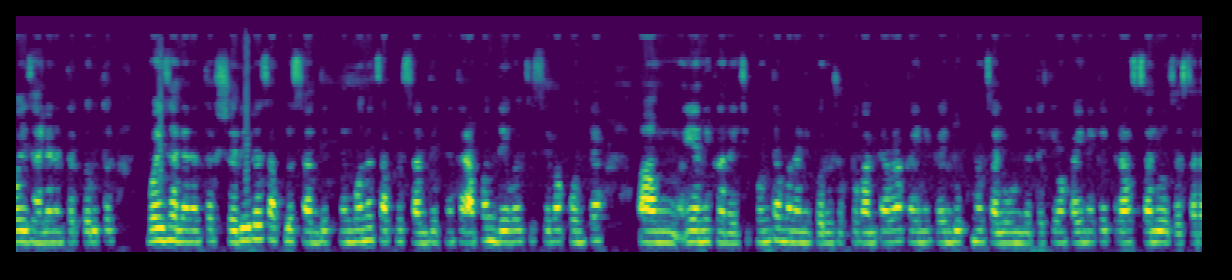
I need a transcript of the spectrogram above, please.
वय झाल्यानंतर करू तर वय झाल्यानंतर शरीरच आपलं साथ देत नाही मनच आपलं साथ देत नाही. तर आपण देवाची सेवा कोणत्या याने करायची? कोणत्या मनाने करू शकतो? कारण त्यावेळेला काही ना काही दुखणं चालू होऊन जातं किंवा काही ना काही त्रास चालूच असतात.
